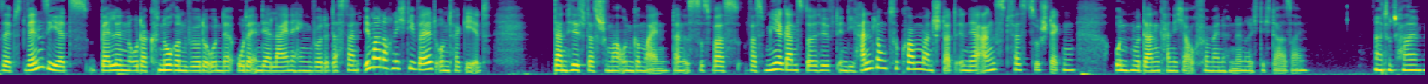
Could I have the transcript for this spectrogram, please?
selbst wenn sie jetzt bellen oder knurren würde oder in der Leine hängen würde, dass dann immer noch nicht die Welt untergeht dann hilft das schon mal ungemein. Dann ist es was, was mir ganz doll hilft, in die Handlung zu kommen, anstatt in der Angst festzustecken. Und nur dann kann ich ja auch für meine Hündin richtig da sein. Ah, total.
